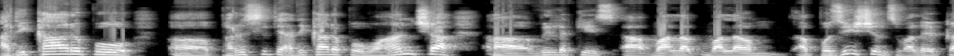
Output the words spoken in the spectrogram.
అధికారపు పరిస్థితి అధికారపు వాంఛ ఆ, వీళ్ళకి వాళ్ళ వాళ్ళ పొజిషన్స్ వాళ్ళ యొక్క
